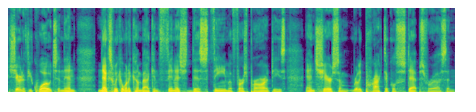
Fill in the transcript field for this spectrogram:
shared a few quotes and then next week i want to come back and finish this theme of first priorities and share some really practical steps for us and,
